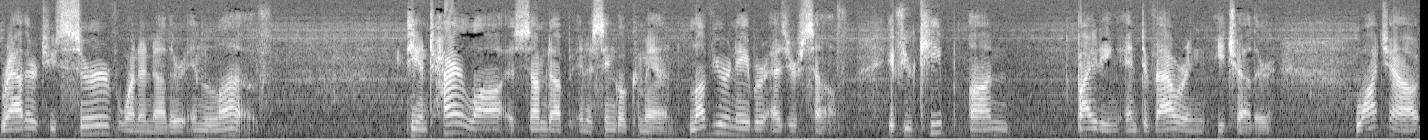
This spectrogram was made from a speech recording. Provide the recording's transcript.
rather to serve one another in love." The entire law is summed up in a single command love your neighbor as yourself. If you keep on biting and devouring each other, watch out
